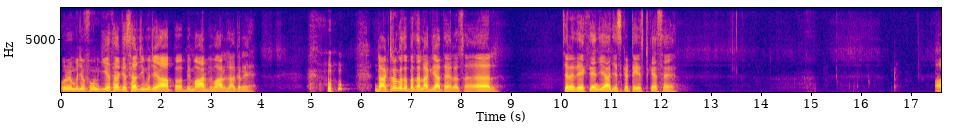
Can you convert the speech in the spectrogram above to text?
उन्होंने मुझे फ़ोन किया था कि सर जी, मुझे आप बीमार बीमार लग रहे हैं। डॉक्टरों को तो पता लग जाता है ना सर। चले, देखते हैं जी आज इसका टेस्ट कैसा है। आ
